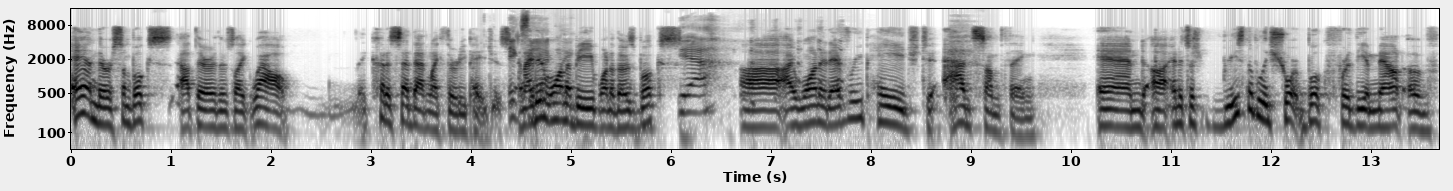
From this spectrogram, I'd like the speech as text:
and there are some books out there. There's like, wow, they could have said that in like 30 pages, exactly. and I didn't want to be one of those books. Yeah. uh, I wanted every page to add something, and uh, and it's a reasonably short book for the amount of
